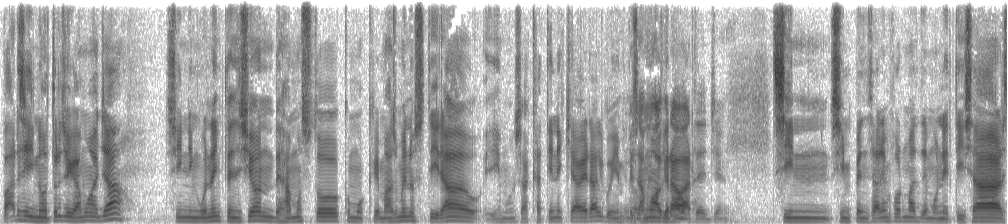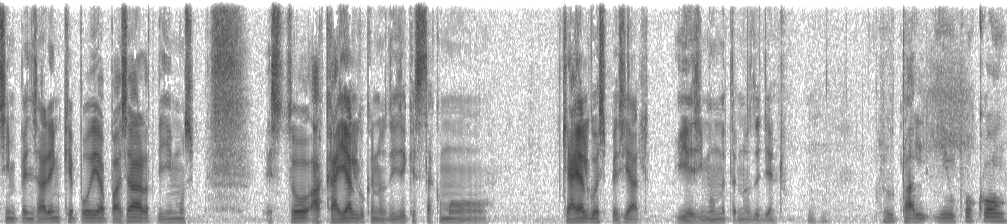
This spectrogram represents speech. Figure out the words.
Parce, y nosotros llegamos allá sin ninguna intención, dejamos todo como que más o menos tirado y dijimos, acá tiene que haber algo y empezamos a metimos grabar sin, sin pensar en formas de monetizar, sin pensar en qué podía pasar, dijimos, esto, acá hay algo que nos dice que está como, que hay algo especial y decidimos meternos de lleno. Brutal. Y un poco,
